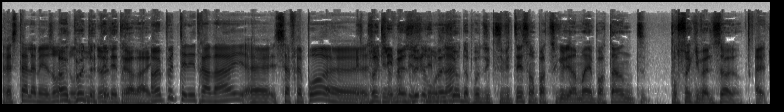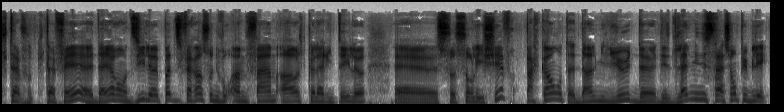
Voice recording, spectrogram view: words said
rester à la maison. Un peu de télétravail. Un peu de télétravail, euh, ça ferait pas. Euh, je trouve que les, mesures, les mesures de productivité sont particulièrement importantes pour ceux qui veulent ça. Là. Euh, tout, à, tout à fait. Euh, d'ailleurs, on dit là, pas de différence au niveau homme-femme, âge, scolarité là, euh, sur, sur, les chiffres. Par contre, dans le milieu de, de, de l'administration publique,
